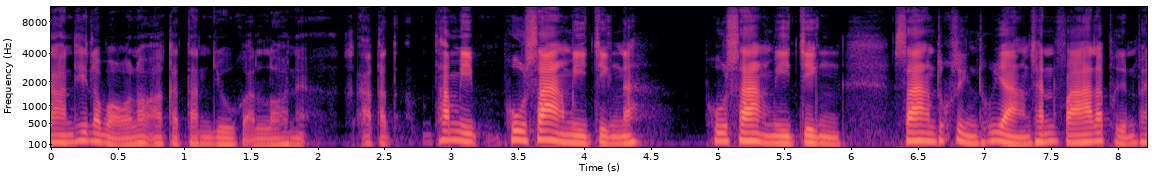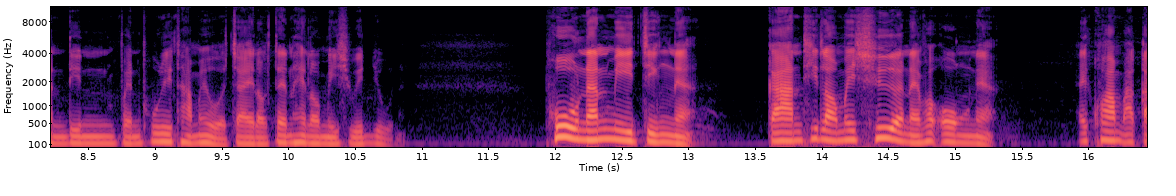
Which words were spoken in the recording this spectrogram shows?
การที่เราบอกว่าเราอากตันยูกับอัลลอฮ์เนี่ยอากต ถ้ามีผู้สร้างมีจริงนะผู้สร้างมีจริง สร้างทุกสิ่งทุกอย่างชั้นฟ้าและผืนแผ่นดิน เป็นผู้ที่ทำให้หัวใจ เราเต้นให้เรามีชีวิตอยู่ ผู้นั้นมีจริงเนี่ย การที่เราไม่เชื่อในพระองค์เนี่ยไอความอาก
